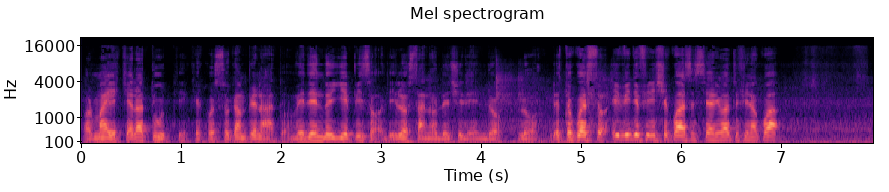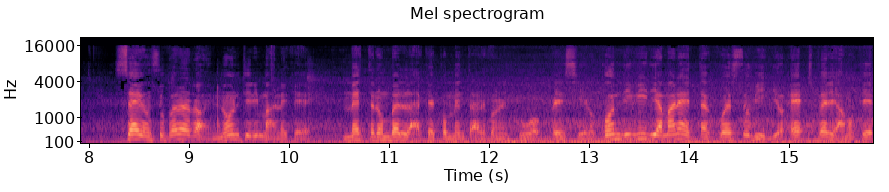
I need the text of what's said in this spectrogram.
Ormai è chiaro a tutti che questo campionato, vedendo gli episodi, lo stanno decidendo loro. Detto questo, il video finisce qua, se sei arrivato fino a qua, sei un supereroe, non ti rimane che mettere un bel like e commentare con il tuo pensiero. Condividi a manetta questo video e speriamo che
